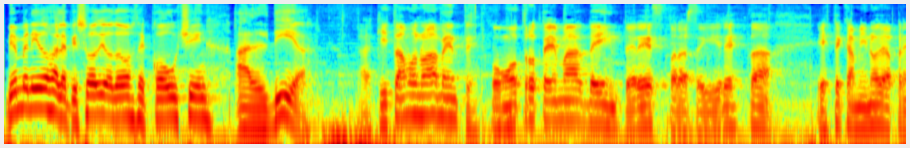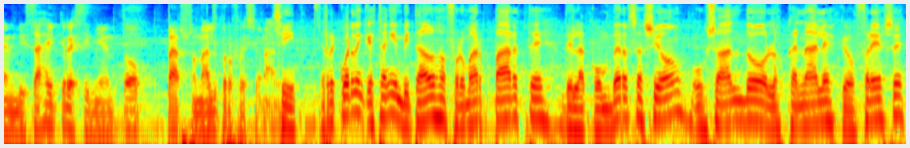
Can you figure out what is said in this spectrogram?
Bienvenidos al episodio 2 de Coaching al Día. Aquí estamos nuevamente con otro tema de interés para seguir esta, este camino de aprendizaje y crecimiento personal y profesional. Sí, recuerden que están invitados a formar parte de la conversación usando los canales que ofrece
